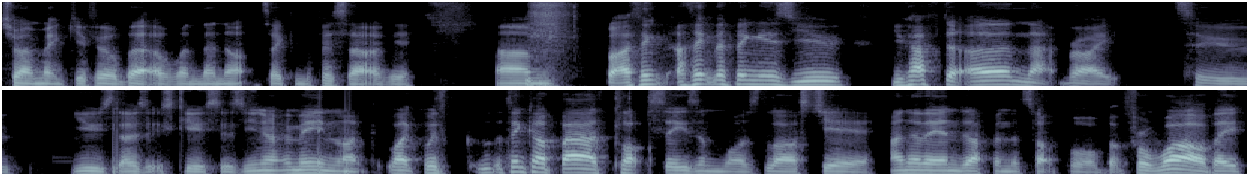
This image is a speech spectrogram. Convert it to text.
try and make you feel better when they're not taking the piss out of you. Um, but I think I think the thing is, you you have to earn that right to use those excuses. You know what I mean? Like like with think how bad Klopp's season was last year. I know they ended up in the top four, but for a while they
